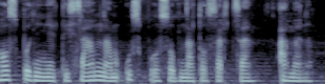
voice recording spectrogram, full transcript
Hospodine, Ty sám nám uspôsob na to srdce. Amen.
